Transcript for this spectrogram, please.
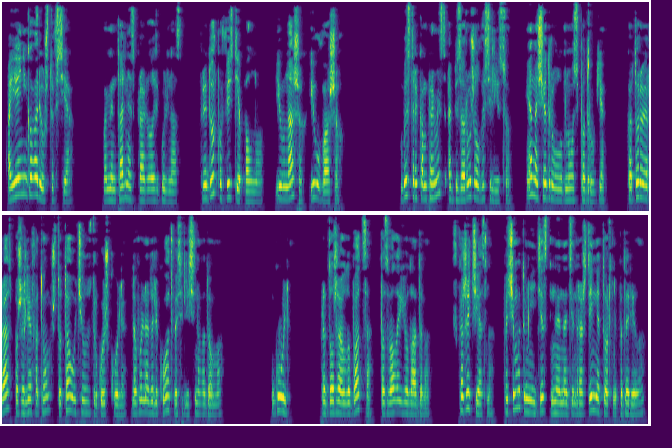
А я и не говорю, что все. Моментально исправилась Гульнас. Придурков везде полно. И у наших, и у ваших. Быстрый компромисс обезоружил Василису, и она щедро улыбнулась подруге, который раз пожалев о том, что та училась в другой школе, довольно далеко от Василисиного дома. «Гуль!» Продолжая улыбаться, позвала ее Ладова. «Скажи честно, почему ты мне единственное на день рождения торт не подарила?»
